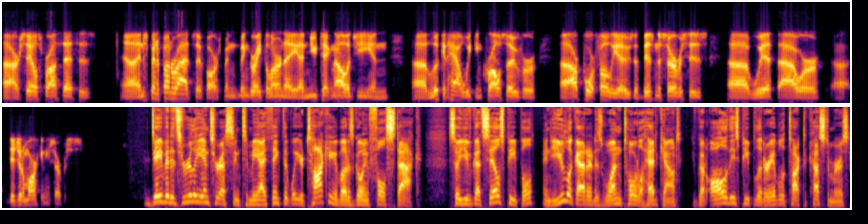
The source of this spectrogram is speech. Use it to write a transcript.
uh, our sales processes, uh, and it's been a fun ride so far. It's been been great to learn a, a new technology and uh, look at how we can cross over uh, our portfolios of business services uh, with our uh, digital marketing services. David, it's really interesting to me. I think that what you're talking about is going full stack. So you've got salespeople, and you look at it as one total headcount. You've got all of these people that are able to talk to customers,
